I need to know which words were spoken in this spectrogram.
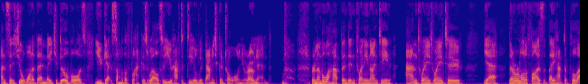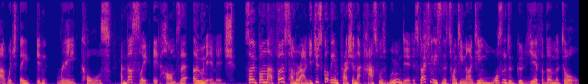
and since you're one of their major billboards, you get some of the flack as well, so you have to deal with damage control on your own end. Remember what happened in 2019 and 2022? Yeah, there are a lot of fires that they had to pull out which they didn't really cause, and thusly it harms their own image. So from that first time around, you just got the impression that Haas was wounded, especially since 2019 wasn't a good year for them at all.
